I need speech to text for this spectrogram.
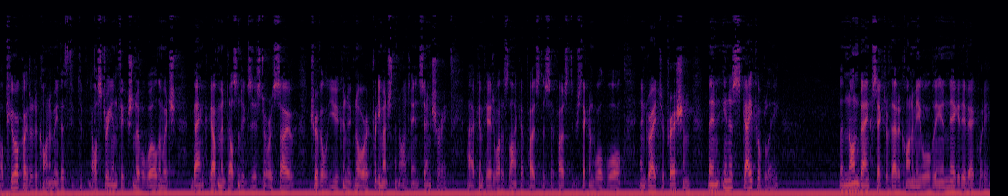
a pure credit economy, the, the, Austrian fiction of a world in which bank government doesn't exist or is so trivial you can ignore it, pretty much the 19th century. Uh, compared to what it's like post the, post the Second World War and Great Depression, then inescapably the non-bank sector of that economy will be in negative equity.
